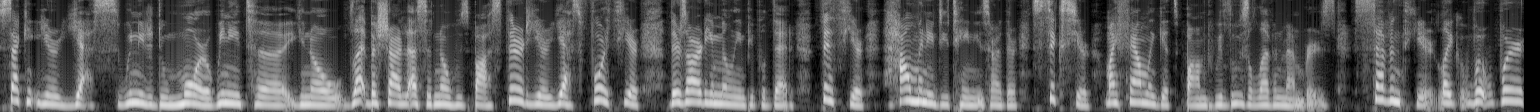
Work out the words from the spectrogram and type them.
Second year, yes. We need to do more. We need to, you know, let Bashar al-Assad know who's boss. Third year, yes. Fourth year, there's already a million people dead. Fifth year, how many detainees are there? Sixth year, my family gets bombed. We lose 11 members. Seventh year, like we're, we're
